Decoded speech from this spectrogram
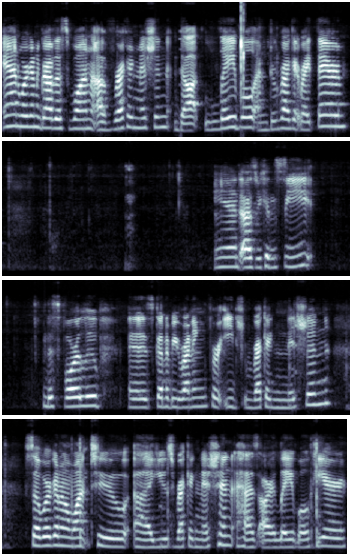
and we're going to grab this one of recognition.label and drag it right there. And as we can see, this for loop is going to be running for each recognition. So we're going to want to uh, use recognition as our label here.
